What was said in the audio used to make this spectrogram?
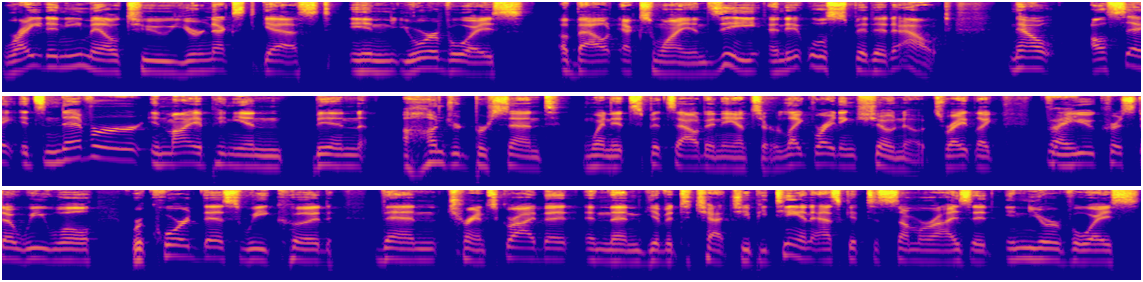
write an email to your next guest in your voice about X, Y, and Z, and it will spit it out. Now, I'll say it's never, in my opinion, been 100% when it spits out an answer, like writing show notes, right? Like for right. you, Christa, we will record this. We could then transcribe it and then give it to ChatGPT and ask it to summarize it in your voice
